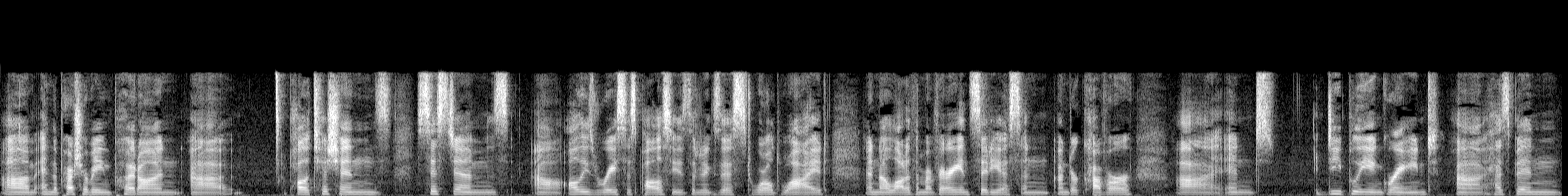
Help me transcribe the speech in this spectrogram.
um, and the pressure being put on uh, politicians, systems, uh, all these racist policies that exist worldwide, and a lot of them are very insidious and undercover uh, and deeply ingrained, uh, has been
